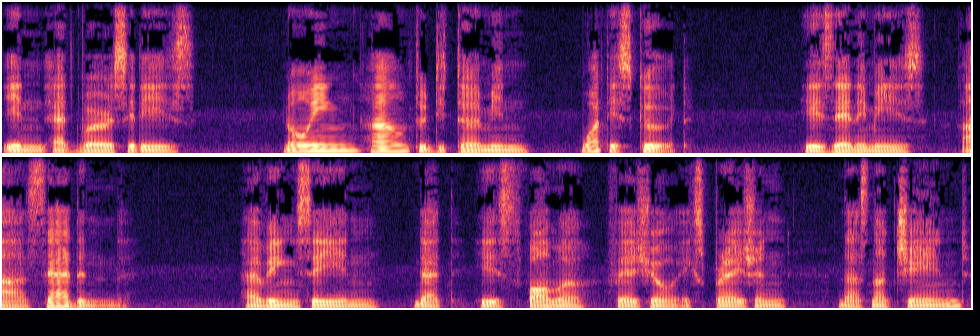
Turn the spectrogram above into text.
in adversities, knowing how to determine what is good, his enemies are saddened, having seen that his former facial expression does not change.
